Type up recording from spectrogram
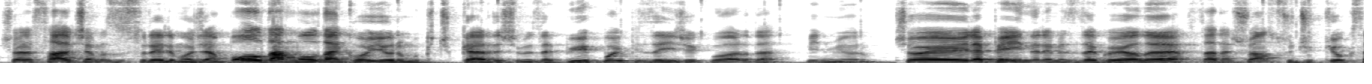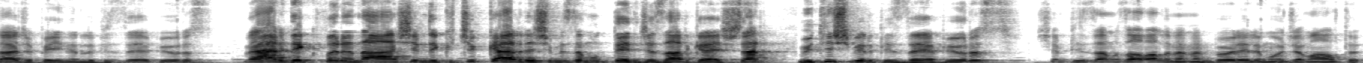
Şöyle salçamızı sürelim hocam. Boldan boldan koyuyorum bu küçük kardeşimize. Büyük boy pizza yiyecek bu arada. Bilmiyorum. Şöyle peynirimizi de koyalım. Zaten şu an sucuk yok. Sadece peynirli pizza yapıyoruz. Verdik fırına. Şimdi küçük kardeşimizi mutlu edeceğiz arkadaşlar. Müthiş bir pizza yapıyoruz. Şimdi pizzamızı alalım hemen. Bölelim hocam. 6.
